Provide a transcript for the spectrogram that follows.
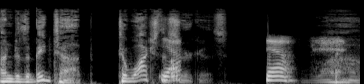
under the big top to watch the yeah. circus. Yeah. Wow.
